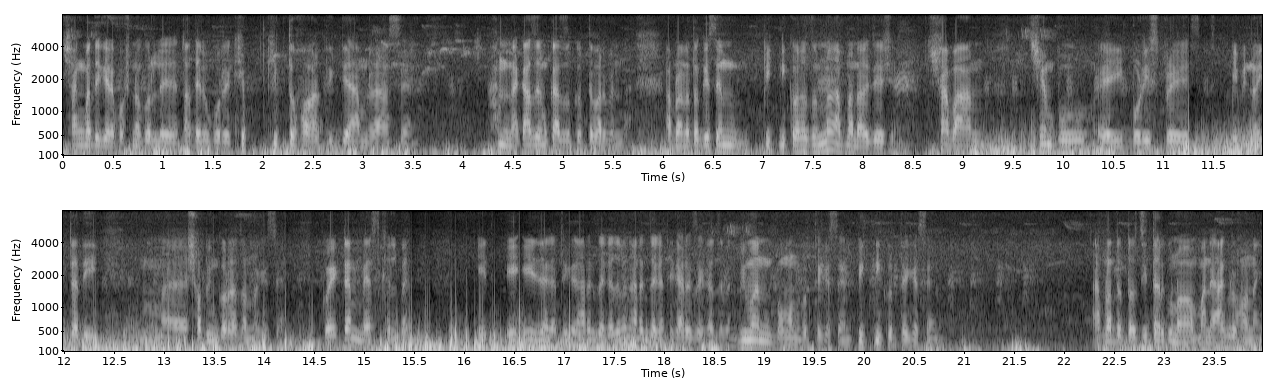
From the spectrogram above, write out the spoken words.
সাংবাদিকেরা প্রশ্ন করলে তাদের উপরে ক্ষিপ- ক্ষিপ্ত হওয়ার দিক দিয়ে আমরা আছেন। না কাজে কাজ করতে পারবেন না। আপনারা তো গেছেন পিকনিক করার জন্য। আপনারা ওই যে সাবান শ্যাম্পু, এই বডি স্প্রে, বিভিন্ন ইত্যাদি শপিং করার জন্য গেছে। কয়েকটা ম্যাচ খেলবেন এই- জায়গা থেকে আরেক জায়গা যাবেন, আরেক জায়গা থেকে আরেক জায়গা যাবেন। বিমান ভ্রমণ করতে গেছেন পিকনিক করতে গেছেন। আপনাদের তো জিতার কোনো মানে আগ্রহ নাই।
